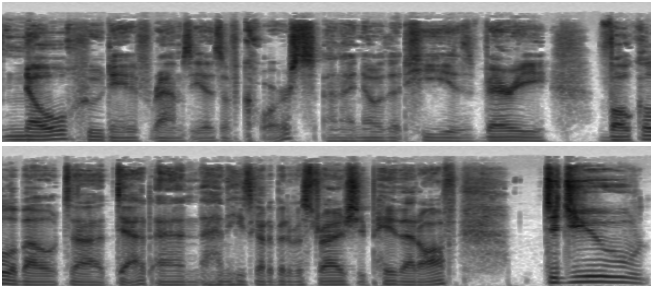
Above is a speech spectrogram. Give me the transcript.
know who Dave Ramsey is, of course, and I know that he is very vocal about uh, debt, and and he's got a bit of a strategy to pay that off. Did you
